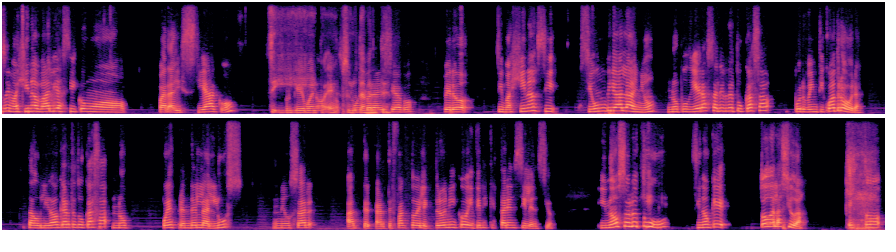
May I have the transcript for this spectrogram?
se imagina Bali así como paradisiaco, Sí, porque bueno, pues, es muy paradisiaco, pero te imaginas si, si un día al año no pudieras salir de tu casa por 24 horas, estás obligado a quedarte en tu casa, no puedes prender la luz ni usar arte- artefacto electrónico y tienes que estar en silencio. Y no solo tú, sino que toda la ciudad. Esto,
